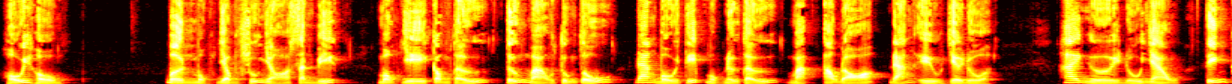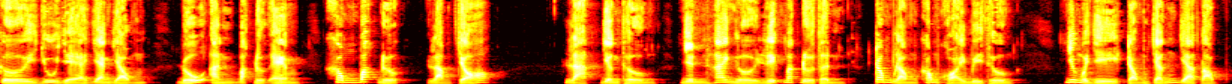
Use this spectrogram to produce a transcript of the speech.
Hối hồn. Bên một dòng suối nhỏ xanh biếc, một vị công tử tướng mạo tuấn tú đang bồi tiếp một nữ tử mặc áo đỏ đáng yêu chơi đùa. Hai người đuổi nhau, tiếng cười vui vẻ gian vọng, đố anh bắt được em, không bắt được làm chó. Lạc dân thường nhìn hai người liếc mắt đưa tình, trong lòng không khỏi bi thương. Nhưng mà vì trọng chấn gia tộc,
